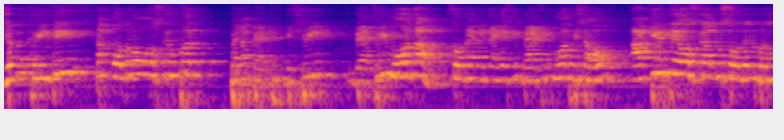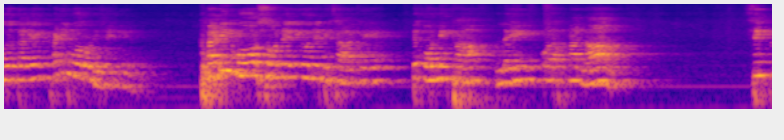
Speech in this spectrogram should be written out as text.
ਜਦੋਂ ਖਰੀਦੀ ਤਾਂ ਉਦੋਂ ਉਸ ਦੇ ਉੱਪਰ ਪਹਿਲਾਂ ਬੈਠੀ ਵਿਛਵੀ ਬੈਟਰੀ ਮੋਹਰ ਦਾ ਸੌਦਾ ਕੀਤਾ ਗਿਆ ਕਿ ਬੈਠੀ ਮੋਹਰ ਵਿਛਾਓ। ਆਖਿਰ ਤੇ ਉਸ ਗੱਲ ਨੂੰ ਸੋਨੇ ਨੂੰ ਬਦਲ ਦਿੱਤਾ ਗਿਆ ਕਿ ਖੜੀ ਮੋਰ ਹੋਣੀ ਚਾਹੀਦੀ ਹੈ। ਖੜੀ ਮੋਰ ਸੋਨੇ ਦੀ ਉਹਨੇ ਵਿਛਾ ਕੇ ਤੇ ਉਹਨੀ ਥਾਂ ਲਈ ਔਰ ਆਪਣਾ ਨਾਮ ਸਿੱਖ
